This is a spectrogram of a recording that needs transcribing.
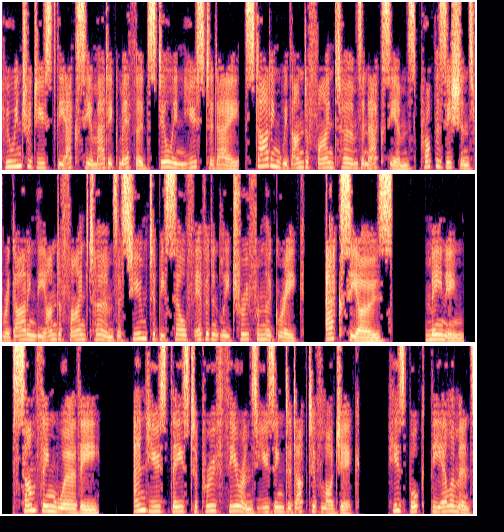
who introduced the axiomatic method still in use today, starting with undefined terms and axioms propositions regarding the undefined terms assumed to be self-evidently true from the Greek axios, meaning something worthy, and used these to prove theorems using deductive logic. His book, The Elements,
